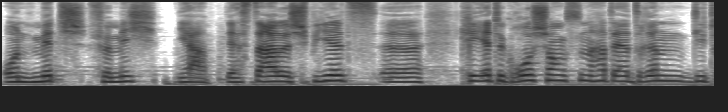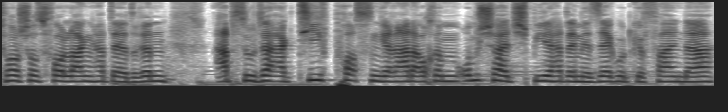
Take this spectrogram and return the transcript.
Und Mitch für mich, ja, der Star des Spiels. Äh, kreierte Großchancen hat er drin. Die Torschussvorlagen hat er drin. Absoluter Aktivposten, gerade auch im Umschaltspiel hat er mir sehr gut gefallen da.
